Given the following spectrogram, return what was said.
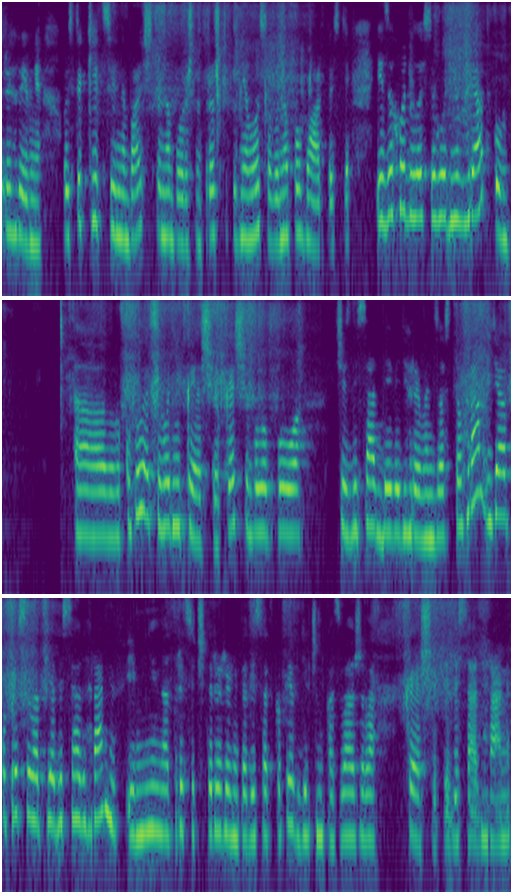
63 гривні. Ось такі ціни, бачите, на борошно. Трошки піднялося воно по вартості. І заходила сьогодні в грядку. Е, Купила сьогодні кеші. Кеші було по 69 гривень за 100 грам. Я попросила 50 грамів, і мені на 34 гривні 50 копійок дівчинка зважила кеші 50 грамів.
